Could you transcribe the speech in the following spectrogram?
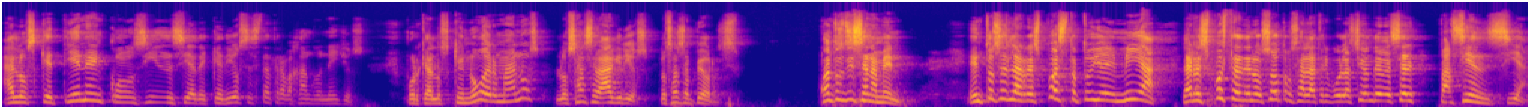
A los que tienen conciencia de que Dios está trabajando en ellos. Porque a los que no, hermanos, los hace agrios, los hace peores. ¿Cuántos dicen amén? Entonces la respuesta tuya y mía, la respuesta de nosotros a la tribulación debe ser paciencia.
